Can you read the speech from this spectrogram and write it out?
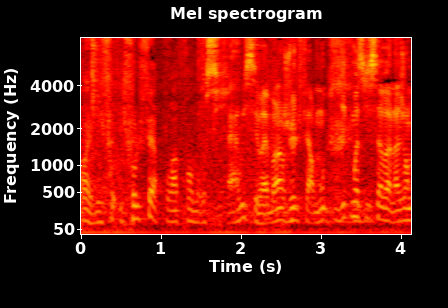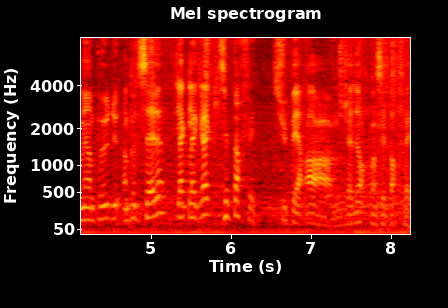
Ouais, mais il, faut, il faut le faire pour apprendre aussi. Ah oui, c'est vrai. Bon, alors, je vais le faire. Bon, Dites-moi si ça va. Là, j'en mets un peu, de, un peu de sel. Clac, clac, clac. C'est parfait. Super. Ah, j'adore quand c'est parfait.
